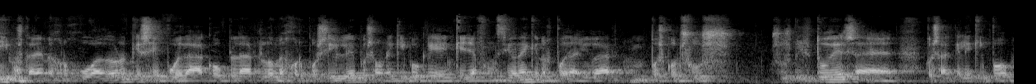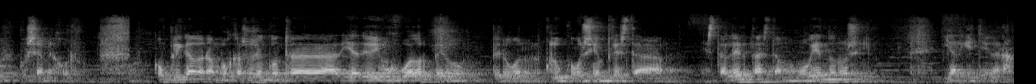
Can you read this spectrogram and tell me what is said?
Y buscar el mejor jugador que se pueda acoplar lo mejor posible pues, a un equipo que, que ya funcione y que nos pueda ayudar pues, con sus, sus virtudes eh, pues a que el equipo pues sea mejor. Complicado en ambos casos encontrar a día de hoy un jugador, pero, pero bueno, el club como siempre está, está alerta, estamos moviéndonos y, y alguien llegará.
